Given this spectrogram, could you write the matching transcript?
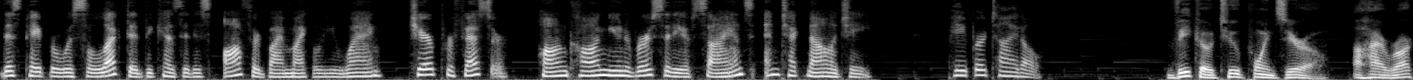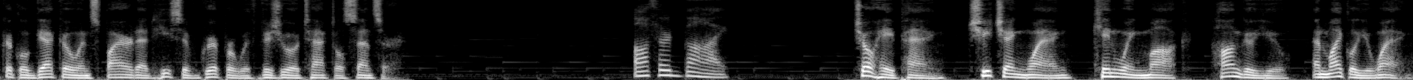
This paper was selected because it is authored by Michael Yu Wang, Chair Professor, Hong Kong University of Science and Technology. Paper title Viko 2.0, a hierarchical gecko inspired adhesive gripper with visuotactile sensor. Authored by Chohei Pang, Qicheng Wang, Qinwing Mok, Hongyu Yu, and Michael Yu Wang.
